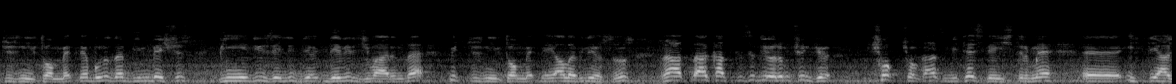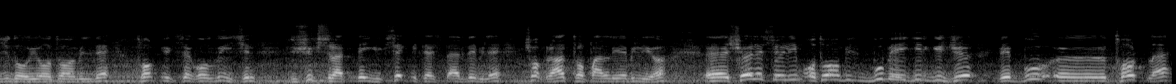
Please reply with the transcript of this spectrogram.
300 Nm. Bunu da 1500 1750 de- devir civarında 300 Nm'yi alabiliyorsunuz. Rahatlığa katkısı diyorum çünkü çok çok az vites değiştirme e, ihtiyacı doğuyor otomobilde. Tork yüksek olduğu için düşük süratte, yüksek viteslerde bile çok rahat toparlayabiliyor. E, şöyle söyleyeyim, otomobil bu beygir gücü ve bu e, torkla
